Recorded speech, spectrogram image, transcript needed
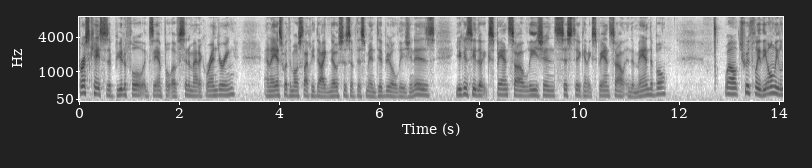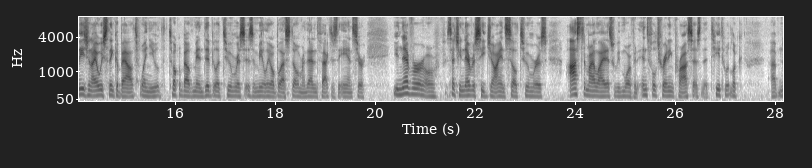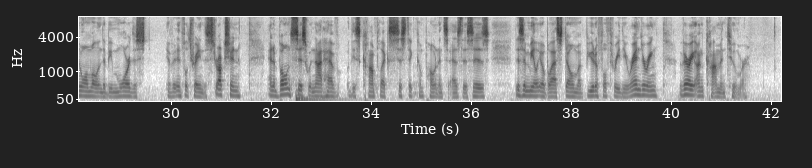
First case is a beautiful example of cinematic rendering, and I asked what the most likely diagnosis of this mandibular lesion is. You can see the expansile lesion, cystic and expansile in the mandible. Well, truthfully, the only lesion I always think about when you talk about mandibular tumors is ameloblastoma, and that, in fact, is the answer. You never, or essentially never, see giant cell tumors. Osteomyelitis would be more of an infiltrating process, and the teeth would look abnormal, and there'd be more dis- of an infiltrating destruction. And a bone cyst would not have these complex cystic components as this is. This is ameloblastoma, beautiful 3D rendering, a very uncommon tumor.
